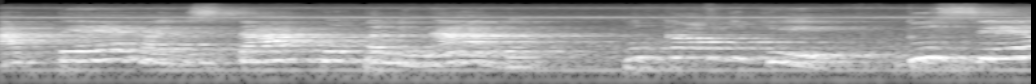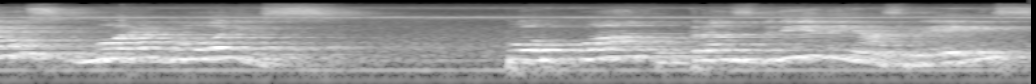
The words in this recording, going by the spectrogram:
a terra está contaminada por causa do quê? Dos seus moradores porquanto transgridem as leis,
